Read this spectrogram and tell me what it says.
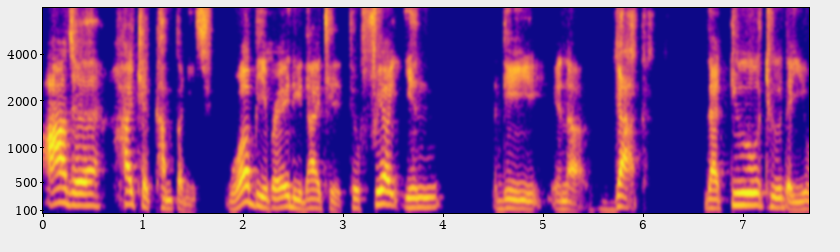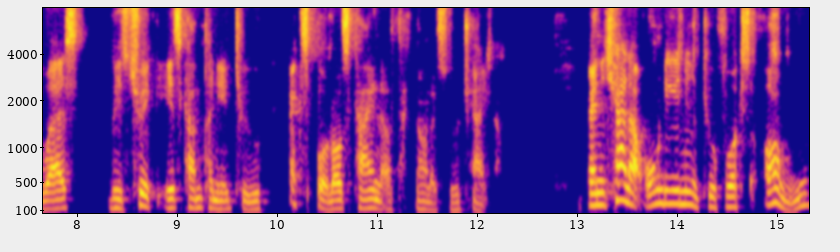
other high-tech companies will be very delighted to fill in the you know, gap that due to the US restrict its company to export those kind of technology to China. And China only need to focus on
